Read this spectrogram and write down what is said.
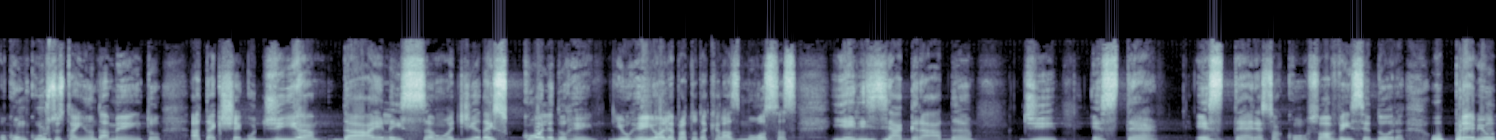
o concurso está em andamento até que chega o dia da eleição, o dia da escolha do rei. E o rei olha para todas aquelas moças e ele se agrada de Esther. Esther é sua, sua vencedora. O prêmio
